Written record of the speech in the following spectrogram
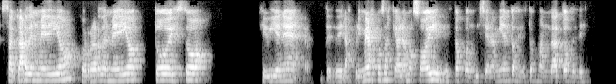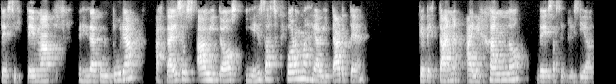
sacar del medio, correr del medio todo esto que viene desde las primeras cosas que hablamos hoy, desde estos condicionamientos, desde estos mandatos, desde este sistema, desde la cultura, hasta esos hábitos y esas formas de habitarte que te están alejando de esa ciclicidad.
